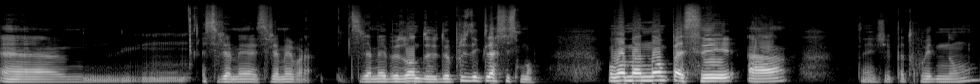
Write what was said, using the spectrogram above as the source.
euh, si jamais, si jamais, voilà, si jamais besoin de, plus d'éclaircissement. On va maintenant passer à, j'ai pas trouvé de nom.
